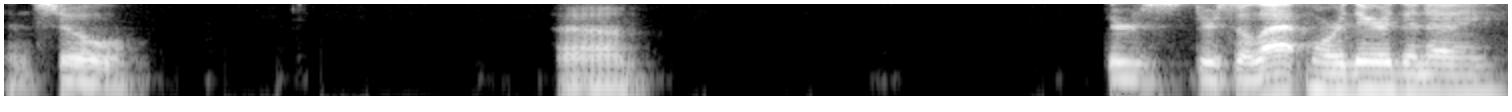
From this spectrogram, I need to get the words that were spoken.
and so um, there's there's a lot more there than i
